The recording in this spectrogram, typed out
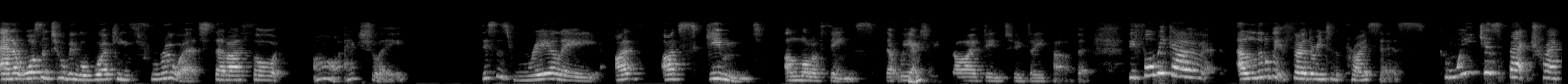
And it wasn't until we were working through it that I thought, oh, actually, this is really I've I've skimmed a lot of things that we mm-hmm. actually dived into deeper. But before we go a little bit further into the process, can we just backtrack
